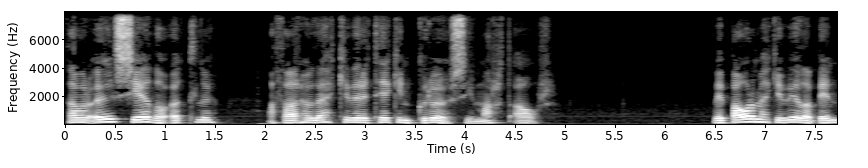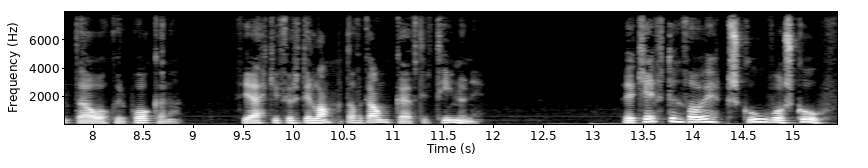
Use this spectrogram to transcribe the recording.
Það var auð séð á öllu að þar hafði ekki verið tekin grös í margt ár. Við bárum ekki við að binda á okkur pókana því ekki þurfti langt að ganga eftir tínunni. Við keftum þá upp skúf og skúf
